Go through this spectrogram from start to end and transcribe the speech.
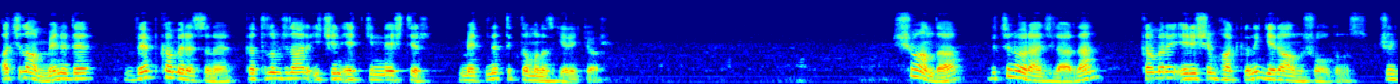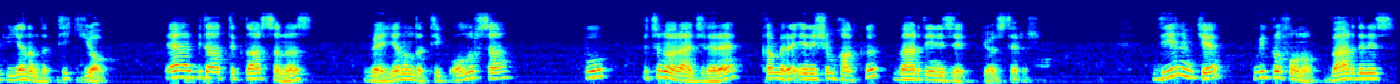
açılan menüde web kamerasını katılımcılar için etkinleştir metnine tıklamanız gerekiyor. Şu anda bütün öğrencilerden kamera erişim hakkını geri almış oldunuz. Çünkü yanında tik yok. Eğer bir daha tıklarsanız ve yanında tik olursa bu bütün öğrencilere kamera erişim hakkı verdiğinizi gösterir. Diyelim ki mikrofonu verdiniz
